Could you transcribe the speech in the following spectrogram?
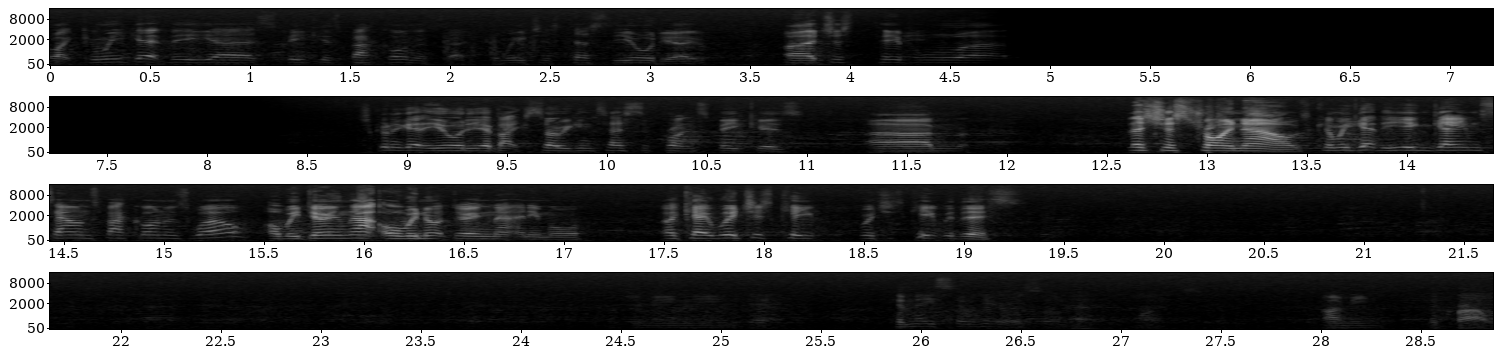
Right, can we get the uh, speakers back on a sec? Can we just test the audio? Uh, just people... Uh... Just going to get the audio back so we can test the front speakers. Um, Let's just try now. Can we get the in-game sounds back on as well? Are we doing that or are we not doing that anymore? Okay, we'll just keep we'll just keep with this. What do you mean the in-game? Can they still hear us on that mics? I mean the crowd.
